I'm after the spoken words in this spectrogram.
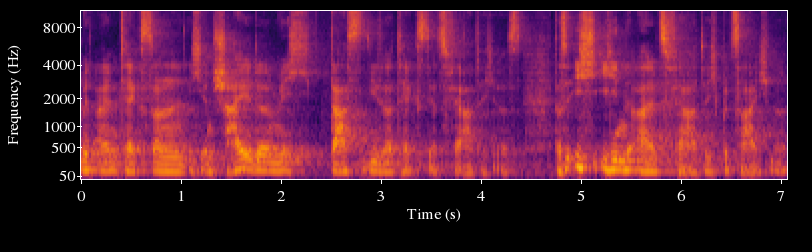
mit einem Text, sondern ich entscheide mich, dass dieser Text jetzt fertig ist, dass ich ihn als fertig bezeichne.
